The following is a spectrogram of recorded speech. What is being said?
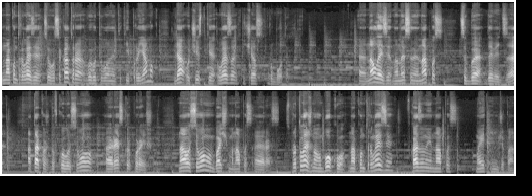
На контрлезі цього секатора виготовлений такий приямок для очистки леза під час роботи. Е, На лезі нанесений напис CB9Z, а також довкола осьового ARS Corporation. На осьовому ми бачимо напис ARS. З протилежного боку на контрлезі вказаний напис Made in Japan.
